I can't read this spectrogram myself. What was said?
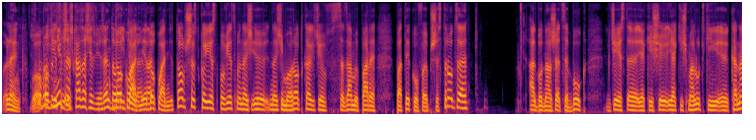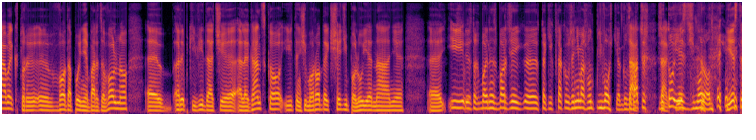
lęk. Bo po prostu nie przeszkadza się zwierzętom Dokładnie, tyle, tak? dokładnie. To wszystko jest powiedzmy na, na zimorodkach, gdzie wsadzamy parę patyków przy strudze, albo na rzece Bóg, gdzie jest e, jakiś, jakiś malutki e, kanałek, który e, woda płynie bardzo wolno, rybki widać elegancko i ten zimorodek siedzi, poluje na nie. I... Jest to chyba jeden z bardziej takich ptaków, że nie masz wątpliwości, jak go tak, zobaczysz, że tak, to jest, jest zimorodek. Jest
